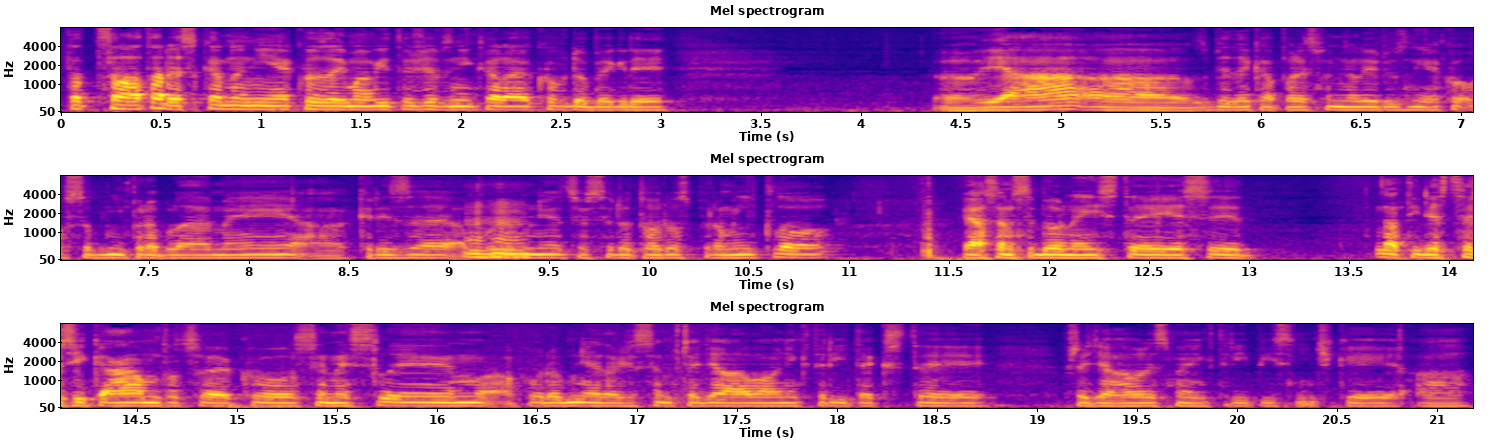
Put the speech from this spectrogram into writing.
ta celá ta deska není jako zajímavý to, že vznikala jako v době, kdy eh, já a zbytek kapely jsme měli různé jako osobní problémy a krize a podobně, mm-hmm. což se do toho dost promítlo. Já jsem si byl nejistý, jestli na té desce říkám to, co jako si myslím a podobně, takže jsem předělával některé texty, předělávali jsme některé písničky a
